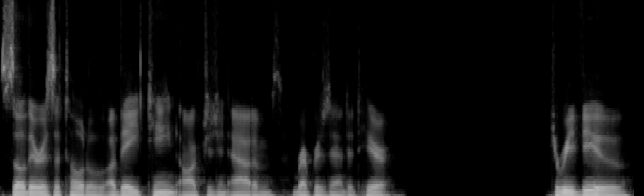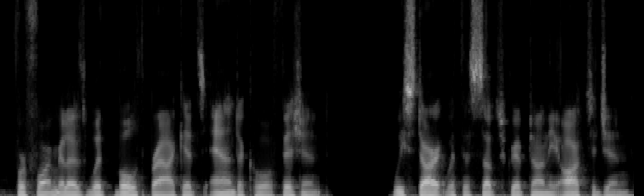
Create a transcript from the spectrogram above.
So there is a total of 18 oxygen atoms represented here. To review, for formulas with both brackets and a coefficient, we start with the subscript on the oxygen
